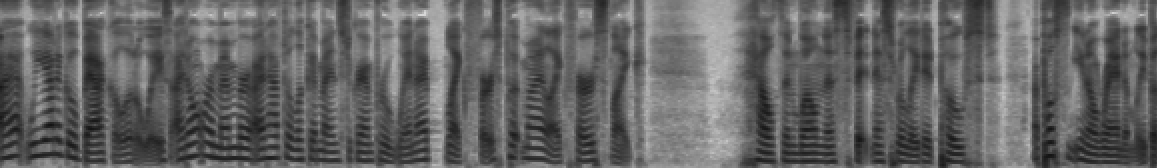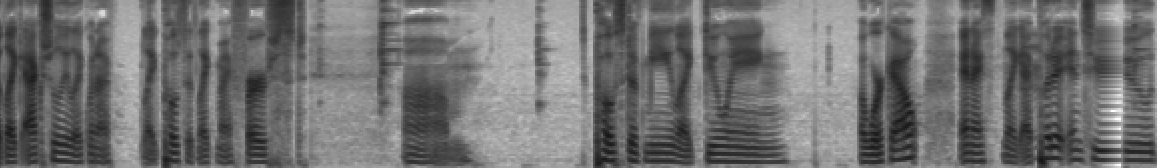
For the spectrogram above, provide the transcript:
I we got to go back a little ways. I don't remember. I'd have to look at my Instagram for when I like first put my like first like health and wellness fitness related post. I posted, you know, randomly, but like actually like when I like posted like my first um post of me like doing a workout and I like I Mhm. put it into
